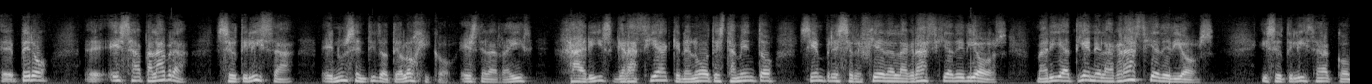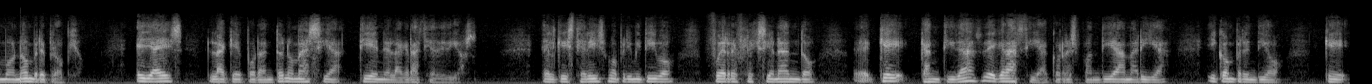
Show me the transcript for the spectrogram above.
Eh, pero eh, esa palabra se utiliza en un sentido teológico, es de la raíz haris, gracia, que en el Nuevo Testamento siempre se refiere a la gracia de Dios. María tiene la gracia de Dios y se utiliza como nombre propio. Ella es la que por antonomasia tiene la gracia de Dios. El cristianismo primitivo fue reflexionando qué cantidad de gracia correspondía a María y comprendió que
